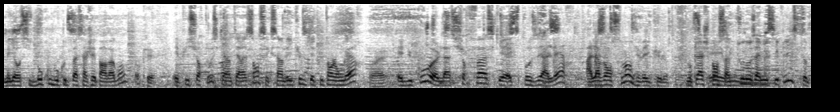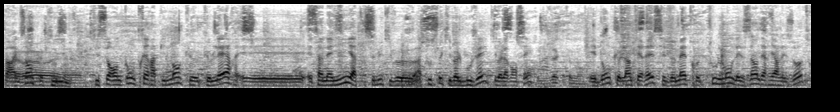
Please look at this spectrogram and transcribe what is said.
mais il y a aussi beaucoup beaucoup de passagers par wagon. Et puis surtout ce qui est intéressant c'est que c'est un véhicule qui est tout en longueur. Ouais. Et du coup, euh, la surface qui est exposée à l'air, à l'avancement du véhicule. Donc là, je pense Eh à oui. tous nos amis cyclistes, par exemple, qui, qui se rendent compte très rapidement que, que l'air est, est un ennemi à, tout celui qui veut, à tous ceux qui veulent bouger, qui veulent avancer. Exactement. Et donc, l'intérêt, c'est de mettre tout le monde les uns derrière les autres.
